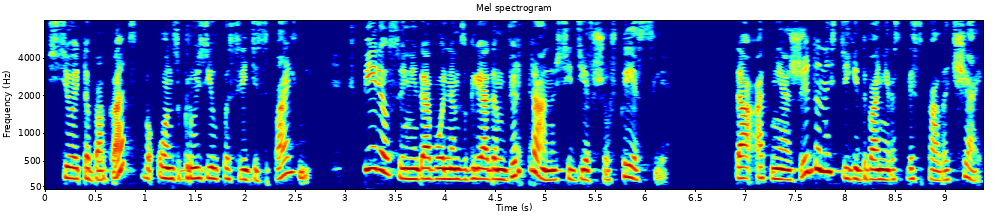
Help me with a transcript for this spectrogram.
Все это богатство он сгрузил посреди спальни, вперился недовольным взглядом Вертрану, сидевшую в кресле. Та от неожиданности едва не расплескала чай.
